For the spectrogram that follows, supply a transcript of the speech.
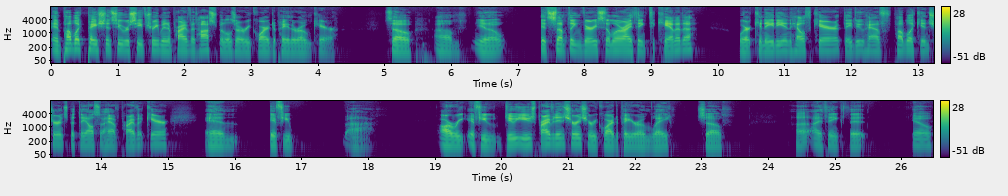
and public patients who receive treatment in private hospitals are required to pay their own care. So, um, you know, it's something very similar, I think, to Canada, where Canadian healthcare they do have public insurance, but they also have private care, and if you uh, are re- if you do use private insurance, you're required to pay your own way. So, uh, I think that you know,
